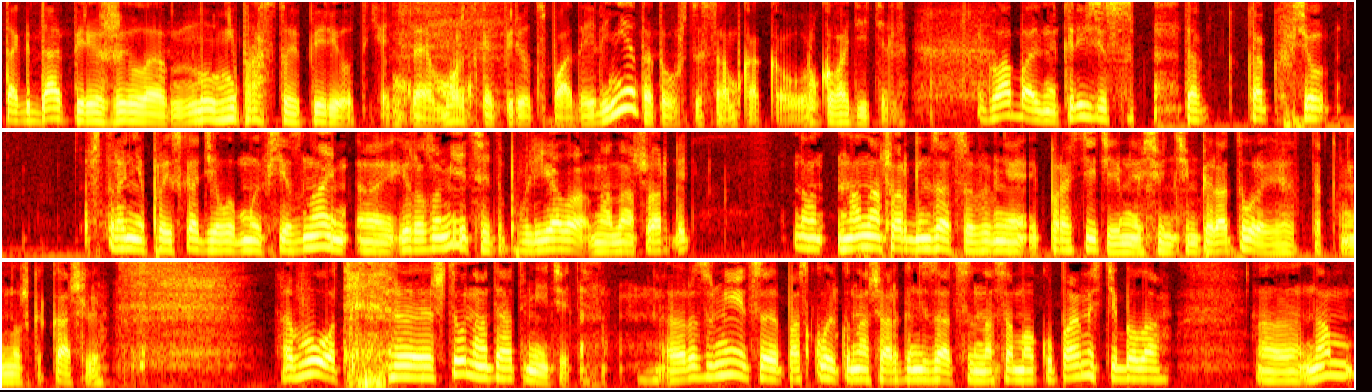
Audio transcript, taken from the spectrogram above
тогда пережила, ну, непростой период. Я не знаю, можно сказать, период спада или нет, это уж ты сам как руководитель. Глобальный кризис, так как все в стране происходило, мы все знаем, э, и, разумеется, это повлияло на нашу организацию. На, на нашу организацию, вы меня простите, у меня сегодня температура, я так немножко кашлю. Вот, э, что надо отметить. Разумеется, поскольку наша организация на самоокупаемости была, нам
